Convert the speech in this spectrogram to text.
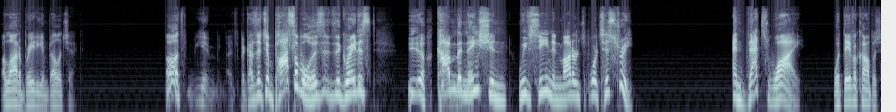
a lot of Brady and Belichick? Oh, it's, it's because it's impossible. This is the greatest you know, combination we've seen in modern sports history. And that's why what they've accomplished.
